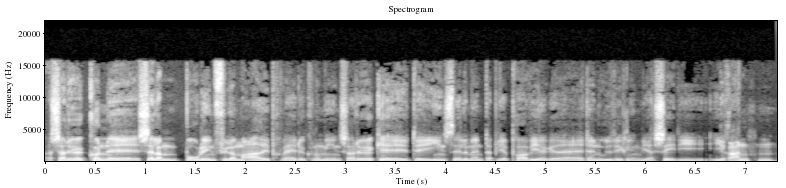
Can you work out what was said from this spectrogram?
Og så er det jo ikke kun, øh, selvom boligen fylder meget i privatøkonomien, så er det jo ikke øh, det eneste element, der bliver påvirket af den udvikling, vi har set i, i renten.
